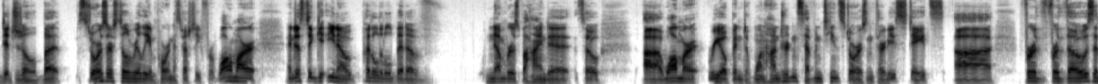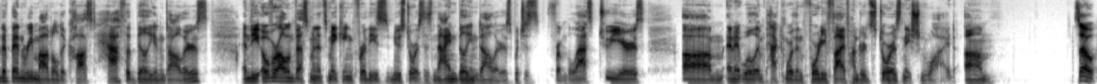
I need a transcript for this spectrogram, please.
digital, but stores are still really important, especially for Walmart. And just to get, you know, put a little bit of numbers behind it. So uh, Walmart reopened 117 stores in 30 states. Uh, for for those that have been remodeled, it cost half a billion dollars. And the overall investment it's making for these new stores is $9 billion, which is from the last two years. Um, and it will impact more than 4,500 stores nationwide. Um, so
